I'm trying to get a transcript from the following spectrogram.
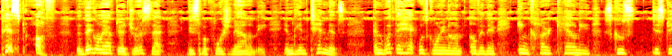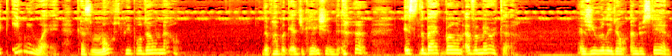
pissed off that they're going to have to address that disproportionality in the attendance and what the heck was going on over there in Clark County School District anyway, because most people don't know. The public education is the backbone of America, as you really don't understand.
